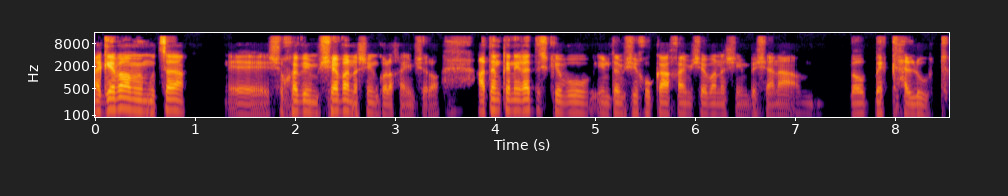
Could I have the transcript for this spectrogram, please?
הגבר הממוצע אה, שוכב עם שבע נשים כל החיים שלו. אתם כנראה תשכבו, אם תמשיכו ככה, עם שבע נשים בשנה, בקלות.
